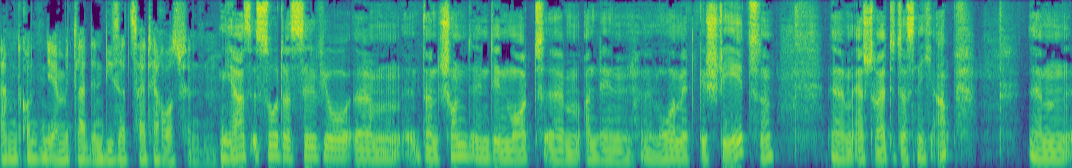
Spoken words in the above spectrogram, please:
ähm, konnten die Ermittler in dieser Zeit herausfinden? Ja, es ist so, dass Silvio ähm, dann schon in den Mord ähm, an den äh, Mohammed gesteht. Ähm, er streitet das nicht ab. Ähm,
